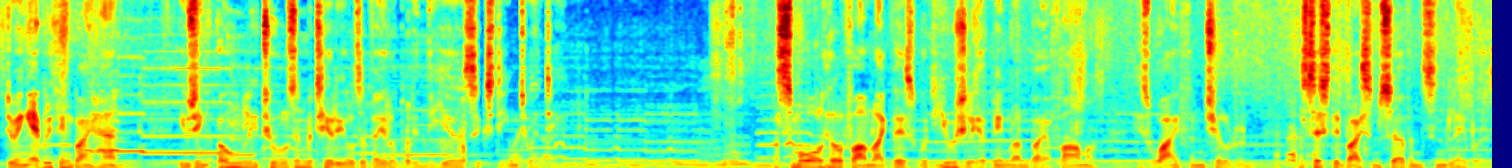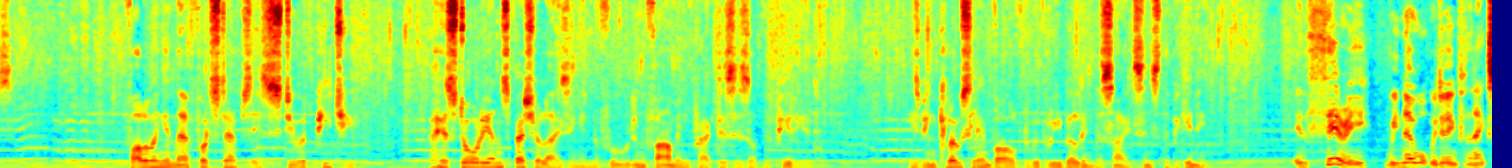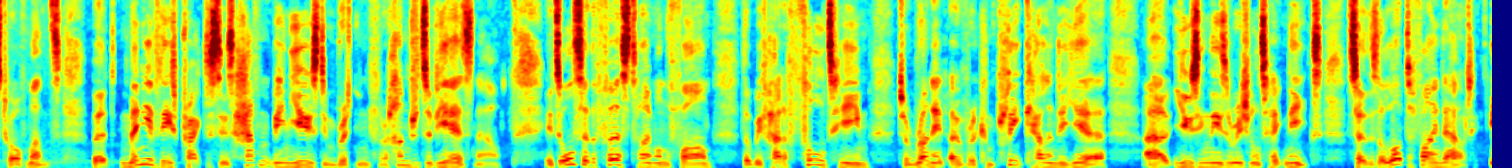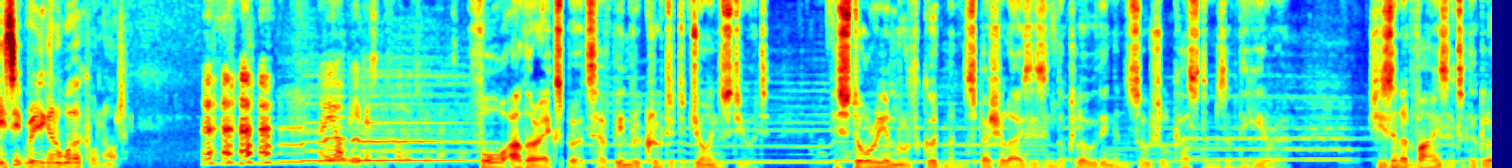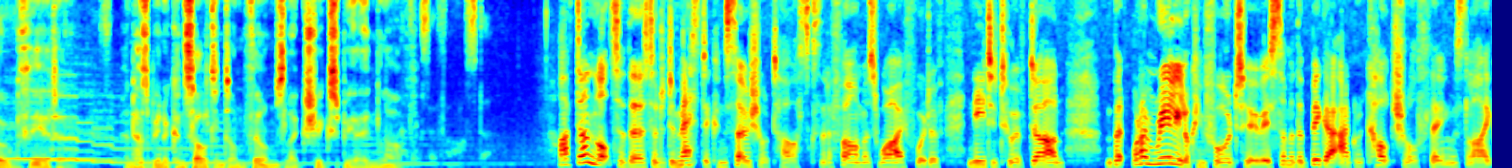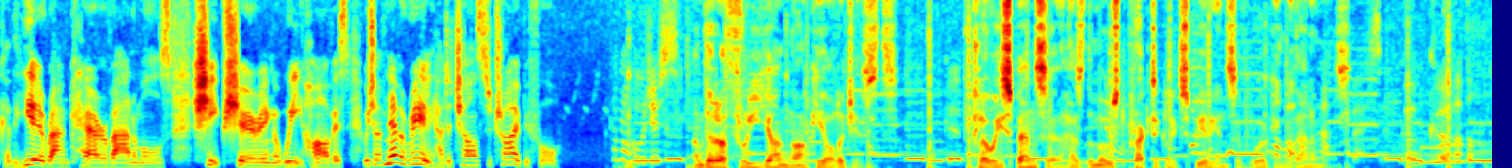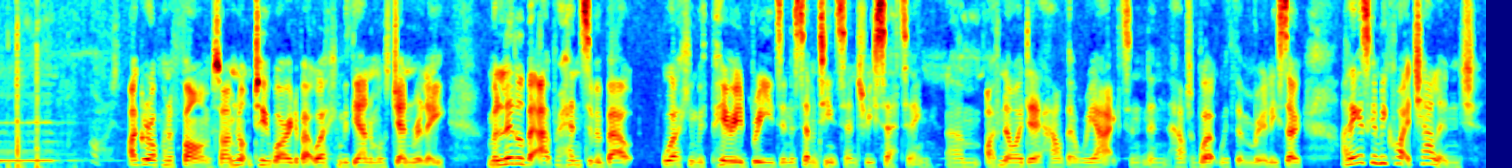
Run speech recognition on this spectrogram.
doing everything by hand, using only tools and materials available in the year 1620. A small hill farm like this would usually have been run by a farmer, his wife and children, assisted by some servants and labourers. Following in their footsteps is Stuart Peachey, a historian specializing in the food and farming practices of the period. He's been closely involved with rebuilding the site since the beginning. In theory, we know what we're doing for the next 12 months, but many of these practices haven't been used in Britain for hundreds of years now. It's also the first time on the farm that we've had a full team to run it over a complete calendar year uh, using these original techniques. So there's a lot to find out. Is it really going to work or not? No, yeah, but you're getting the follow through better. Four other experts have been recruited to join Stuart. Historian Ruth Goodman specializes in the clothing and social customs of the era. She's an advisor to the Globe Theatre and has been a consultant on films like Shakespeare in Love. I've done lots of the sort of domestic and social tasks that a farmer's wife would have needed to have done. But what I'm really looking forward to is some of the bigger agricultural things like the year round care of animals, sheep shearing, a wheat harvest, which I've never really had a chance to try before. Come on, gorgeous. And there are three young archaeologists. Chloe Spencer has the most practical experience of working with animals. Good girl. I grew up on a farm, so I'm not too worried about working with the animals generally. I'm a little bit apprehensive about working with period breeds in a 17th century setting. Um, I've no idea how they'll react and, and how to work with them, really. So I think it's going to be quite a challenge.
